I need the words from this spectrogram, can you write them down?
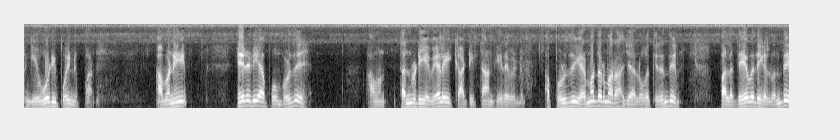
அங்கே ஓடி போய் நிற்பான். அவனே நேரடியாக போகும்பொழுது அவன் தன்னுடைய வேலையை காட்டித்தான் தீர வேண்டும். அப்பொழுது யமதர்மராஜா லோகத்திலிருந்து பல தேவதைகள் வந்து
